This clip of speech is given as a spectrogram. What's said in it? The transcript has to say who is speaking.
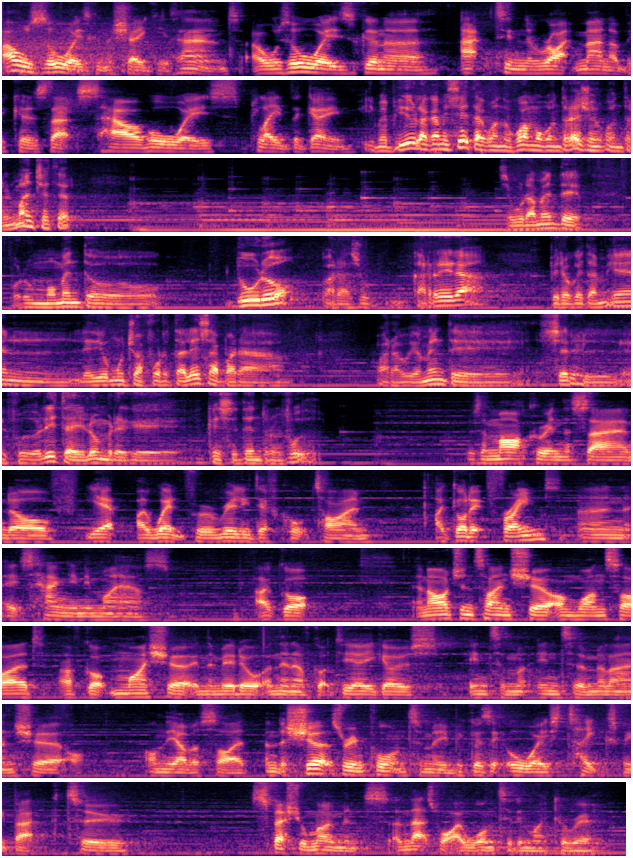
Speaker 1: I was always going to shake his hand. I was always going to act in the right manner because that's how I've always played the game.
Speaker 2: Y me pidió la camiseta cuando jugamos contra ellos, contra el Manchester. Seguramente por un momento duro para su carrera, pero que también le dio mucha fortaleza para, para obviamente ser el, el futbolista y el hombre que, que es dentro del fútbol.
Speaker 1: Was a marker in the sand of, yep, I went through a really difficult time. I got it framed and it's hanging in my house. I've got an Argentine shirt on one side, I've got my shirt in the middle, and then I've got Diego's Inter, Inter Milan shirt on the other side. And the shirts are important to me because it always takes me back to special moments, and that's what I wanted in my career.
